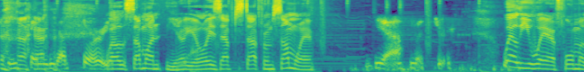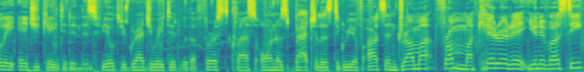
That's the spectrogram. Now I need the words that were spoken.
in telling that story. Well, someone, you know, yeah. you always have to start from somewhere. Yeah, that's true. Well, you were formally educated in this field. You graduated with a first class honors bachelor's degree of arts and drama from Makerere University.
